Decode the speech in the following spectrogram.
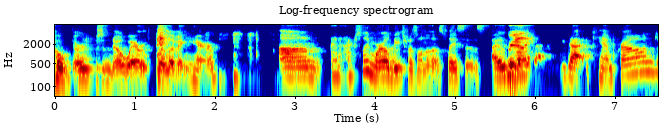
oh there's nowhere we're living here. Um and actually myrtle beach was one of those places. I Really? that campground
